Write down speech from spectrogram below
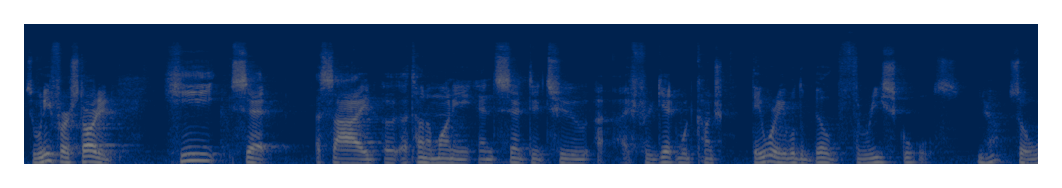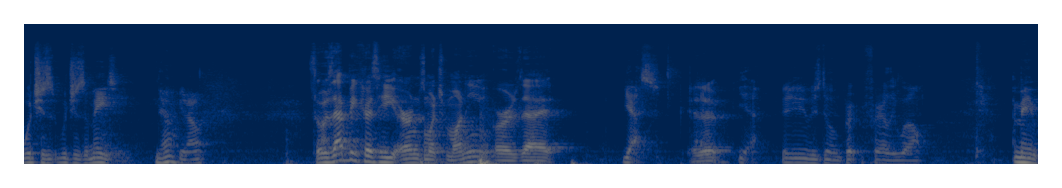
So when he first started, he set aside a, a ton of money and sent it to I, I forget what country. They were able to build three schools. Yeah. So which is which is amazing. Yeah. You know. So is that because he earns so much money, or is that Yes. is it? Yeah. He was doing fairly well. I mean,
